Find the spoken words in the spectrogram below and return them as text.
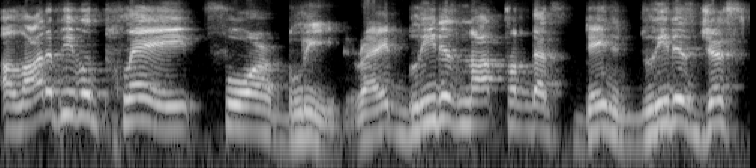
a lot of people play for bleed, right? Bleed is not something that's dangerous. Bleed is just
